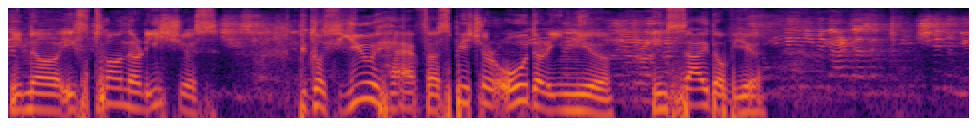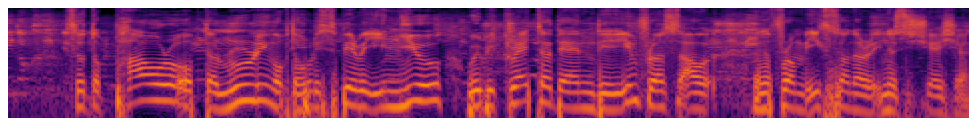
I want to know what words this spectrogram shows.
you know external issues because you have a spiritual order in you inside of you so the power of the ruling of the Holy Spirit in you will be greater than the influence out, uh, from external initiation.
